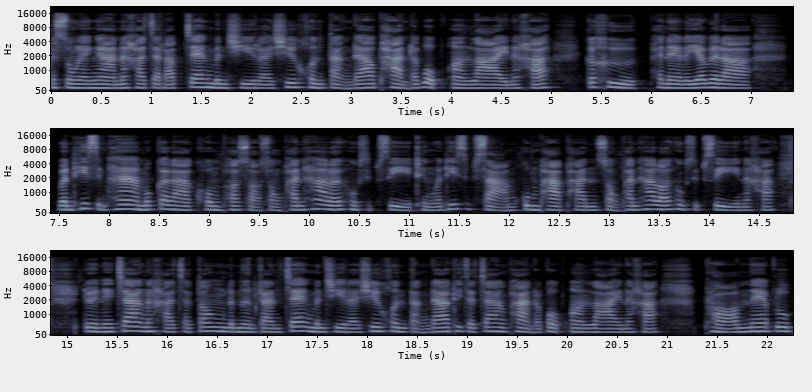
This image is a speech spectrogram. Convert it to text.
กระทรวงแรงงานนะคะ จะรับแจ้งบัญชีรายชื่อคนต่างด้าวผ่านระบบออนไลน์นะคะ ก็คือภายในระยะเวลา วันที่ 15 มกราคม พศ 2564 ถึงวันที่ 13 กุมภาพันธ์ 2564 นะคะ โดยในจ้างนะคะจะต้องดำเนินการแจ้งบัญชีรายชื่อคนต่างด้าวที่จะจ้างผ่านระบบออนไลน์นะคะ พร้อมแนบรูป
